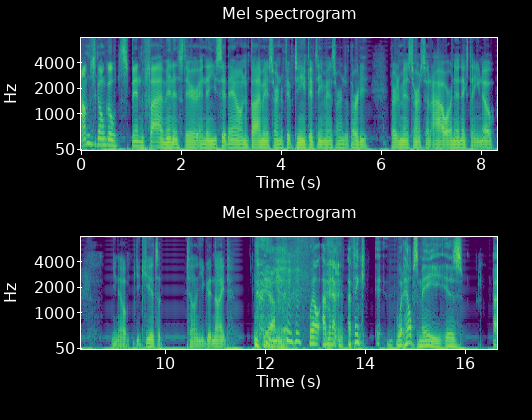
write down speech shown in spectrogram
I'm just gonna go spend five minutes there, and then you sit down, and five minutes turn to 15, 15 minutes turns to 30, 30 minutes turns to an hour, and then next thing you know, you know, your kids are telling you good night. Yeah. well, I mean, I, I think it, what helps me is uh,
